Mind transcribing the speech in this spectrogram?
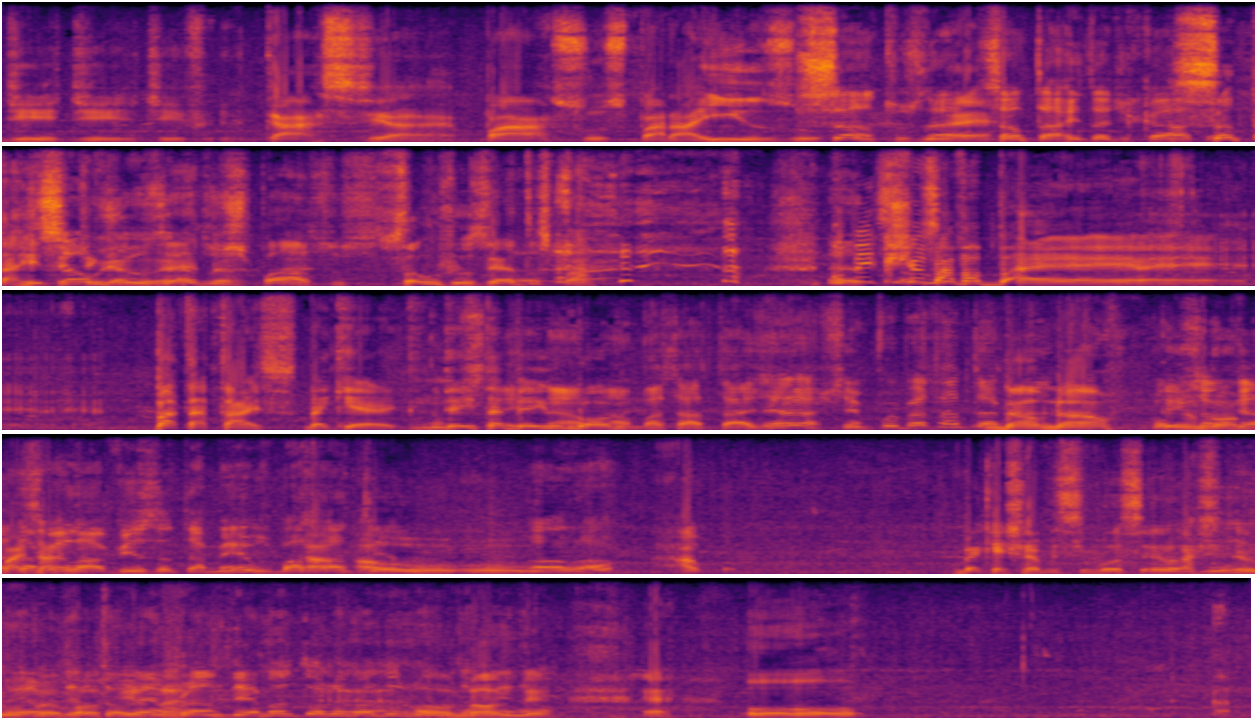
de, de, de Cássia, Passos, Paraíso. Santos, né? É. Santa Rita de Cássia. Santa Rita São de São José dos Passos. É. São José dos Passos. Como é que chamava é, Batatais? Como é que é? Não tem sei, também não, um nome. Não, Batatais era, sempre foi Batatais. Não, não. Tem um nome mais... São Bela Vista também, os Batateiros. Ah, o, o, Olha lá. A, como é que chama esse você? Eu acho não lembro, eu estou lembrando dele, mas não estou lembrando do nome. O nome dele. É. O,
